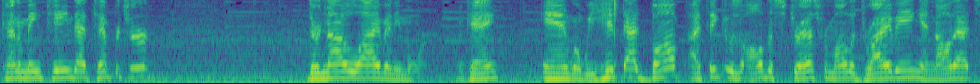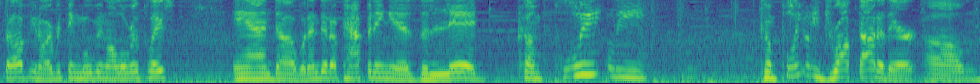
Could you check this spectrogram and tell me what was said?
kind of maintain that temperature. They're not alive anymore, okay? And when we hit that bump, I think it was all the stress from all the driving and all that stuff, you know, everything moving all over the place. And uh, what ended up happening is the lid completely, completely dropped out of there. Um,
